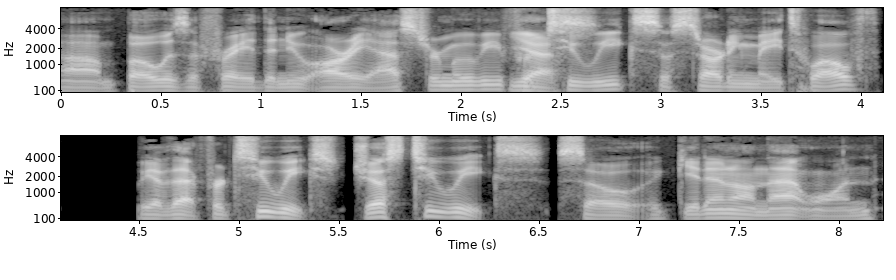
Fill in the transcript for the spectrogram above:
Um, Beau is Afraid, the new Ari Aster movie for Yes. two weeks. So starting May 12th, we have that for two weeks, just two weeks. So uh, get in on that one.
